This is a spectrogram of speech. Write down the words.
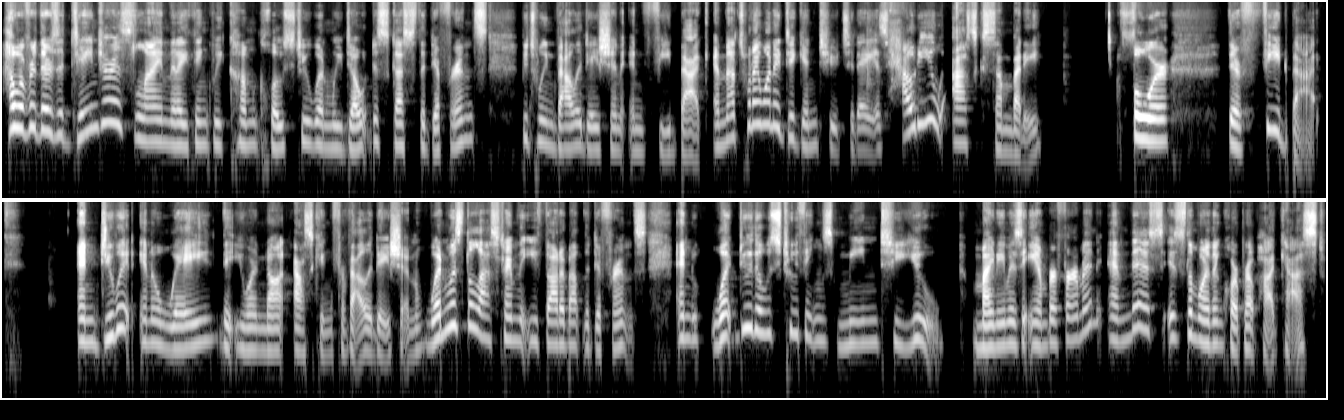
However, there's a dangerous line that I think we come close to when we don't discuss the difference between validation and feedback. And that's what I want to dig into today is how do you ask somebody for their feedback and do it in a way that you are not asking for validation. When was the last time that you thought about the difference? And what do those two things mean to you? My name is Amber Furman, and this is the More Than Corporate podcast.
